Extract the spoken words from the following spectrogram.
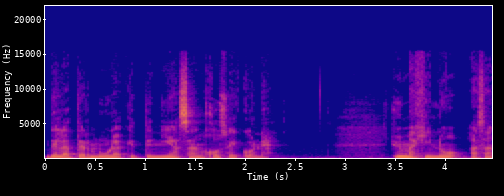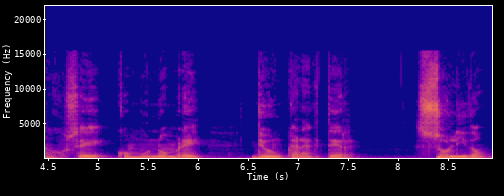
de la ternura que tenía San José con él. Yo imagino a San José como un hombre de un carácter sólido,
